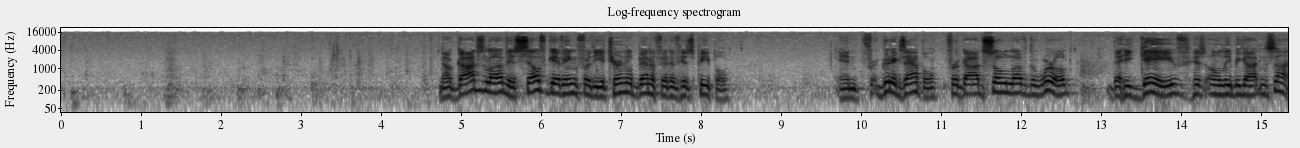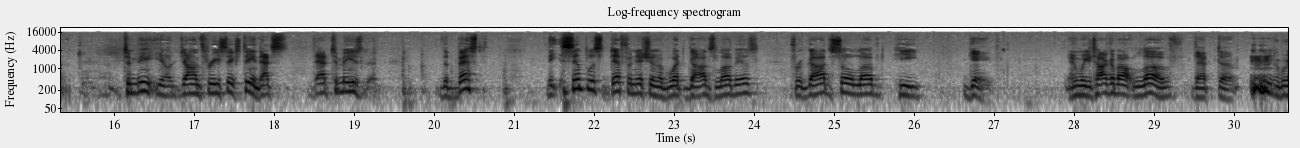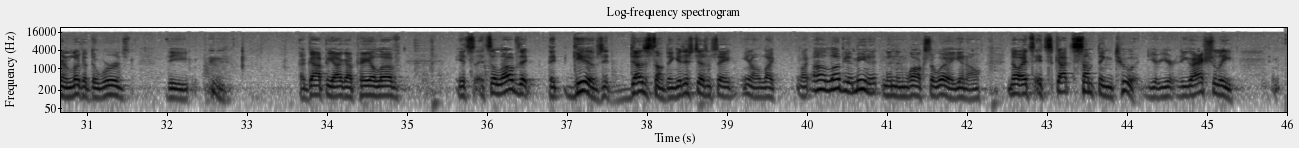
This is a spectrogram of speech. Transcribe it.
Now, God's love is self giving for the eternal benefit of his people. And for a good example, for God so loved the world that he gave his only begotten Son. To me, you know, John 3.16, that's, that to me is the best, the simplest definition of what God's love is. For God so loved, he gave. And when you talk about love, that uh, we're going to look at the words, the agape, agapeo love. It's it's a love that, that gives. It does something. It just doesn't say, you know, like like oh, I love you, mean it, and then walks away. You know, no, it's it's got something to it. You're you're, you're actually,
